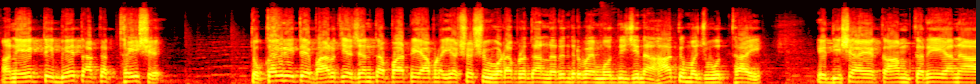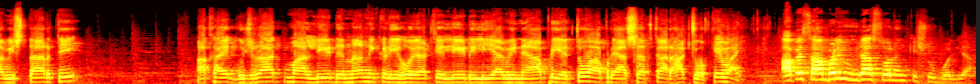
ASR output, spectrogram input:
અને એકથી બે તાકાત થઈ છે, તો કઈ રીતે ભારતીય જનતા પાર્ટી આપણા યશસ્વી વડાપ્રધાન નરેન્દ્રભાઈ મોદીજીના હાથ મજબૂત થાય એ દિશાએ કામ કરી અને આ વિસ્તારથી આખા એ ગુજરાતમાં લીડ ન નીકળી હોય એટલી લીડ લઈ આવીને આપીએ તો આપણે આ સરકાર સાચો કહેવાય. આપે સાંભળ્યું હીરા સોલંકી શું બોલ્યા?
